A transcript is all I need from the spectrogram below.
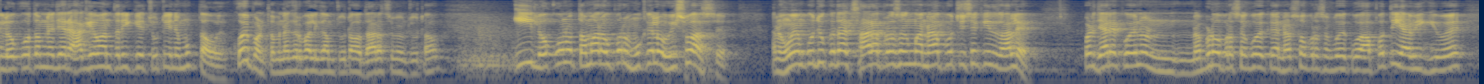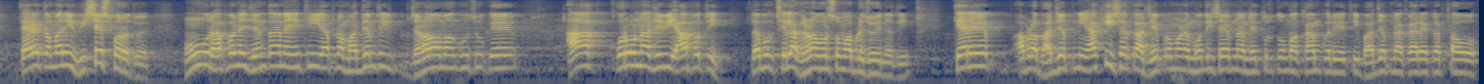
લોકો તમને જ્યારે આગેવાન તરીકે ચૂંટીને મૂકતા હોય કોઈ પણ તમે નગરપાલિકામાં ચૂંટાવો ધારાસભ્યમાં ચૂંટાવો એ લોકોનો તમારા ઉપર મૂકેલો વિશ્વાસ છે. અને હું એમ કહું છું કદાચ સારા પ્રસંગમાં ના પહોંચી શકી તો હાલે પણ જ્યારે કોઈનો નબળો પ્રસંગ હોય કે નરસો પ્રસંગ હોય કોઈ આપત્તિ આવી ગઈ હોય ત્યારે તમારી વિશેષ ફરજ હોય. હું રાપરની જનતાને અહીંથી આપણા માધ્યમથી જણાવવા માગું છું કે આ કોરોના જેવી આપત્તિ લગભગ છેલ્લા ઘણા વર્ષોમાં આપણે જોઈ નથી. ત્યારે આપણા ભાજપની આખી સરકાર, જે પ્રમાણે મોદી સાહેબના નેતૃત્વમાં કામ કરી હતી, ભાજપના કાર્યકર્તાઓ,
